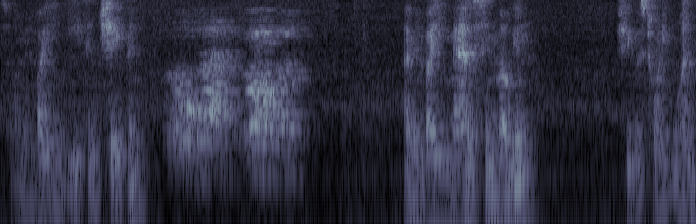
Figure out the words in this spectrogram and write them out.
So I'm inviting Ethan Chapin. I'm inviting Madison Mogen. She was 21.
